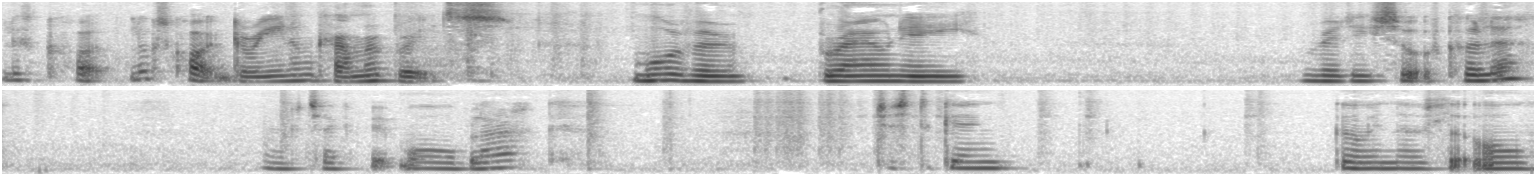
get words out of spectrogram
Looks quite looks quite green on camera, but it's more of a browny, ready sort of colour. I'm going to take a bit more black, just again go in those little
